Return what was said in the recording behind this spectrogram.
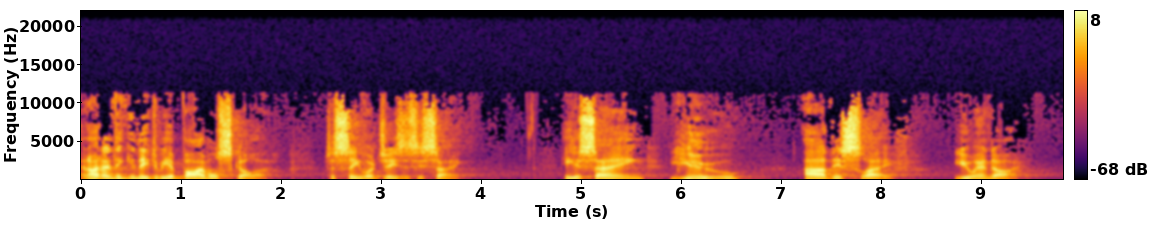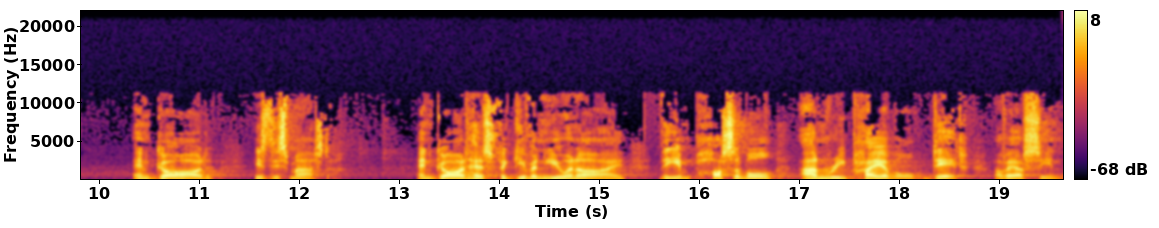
And I don't think you need to be a Bible scholar to see what Jesus is saying. He is saying, You are this slave, you and I. And God is this master. And God has forgiven you and I the impossible, unrepayable debt of our sin,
